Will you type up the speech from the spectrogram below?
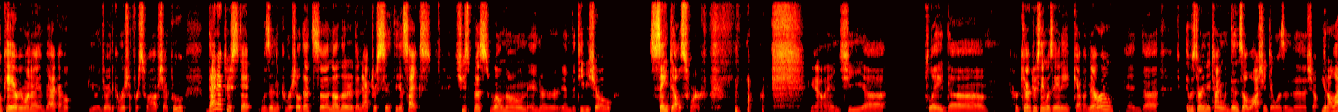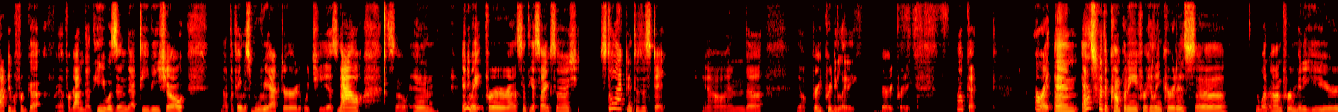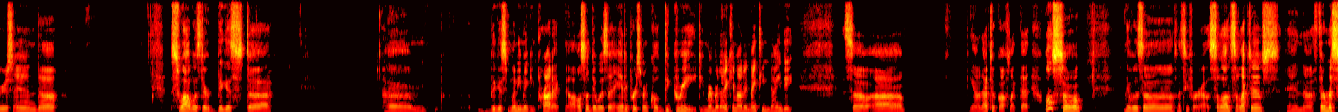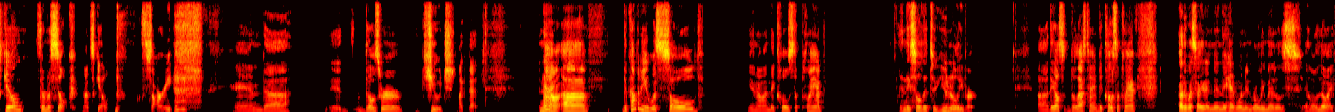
Okay, everyone, I am back. I hope you enjoyed the commercial for Suave shampoo. That actress that was in the commercial, that's uh, none other than actress Cynthia Sikes. She's best well known in her in the TV show Saint Elsewhere. you know, and she uh, played uh, her character's name was Annie Cavanero, and uh, it was during the time when Denzel Washington was in the show. You know, a lot of people forgot have forgotten that he was in that TV show, not the famous movie actor which he is now. So, and anyway, for uh, Cynthia Sikes, uh, she's still acting to this day. You know, and uh, you know, very pretty lady. Very pretty. Okay. All right. And as for the company for Helene Curtis, uh, it went on for many years, and uh, Suave was their biggest uh, um, biggest money making product. Uh, also, there was an antiperspirant called Degree. Do you remember that? It came out in 1990. So, uh, you know, that took off like that. Also, there was, uh, let's see, for uh, Salon Selectives and uh, Thermoskill, Thermosilk, not Skill. Sorry. And uh, it, those were huge like that. Now, uh, the company was sold, you know, and they closed the plant and they sold it to Unilever. Uh, they also, the last time they closed the plant on the west side, and then they had one in Rolling Meadows, Illinois,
